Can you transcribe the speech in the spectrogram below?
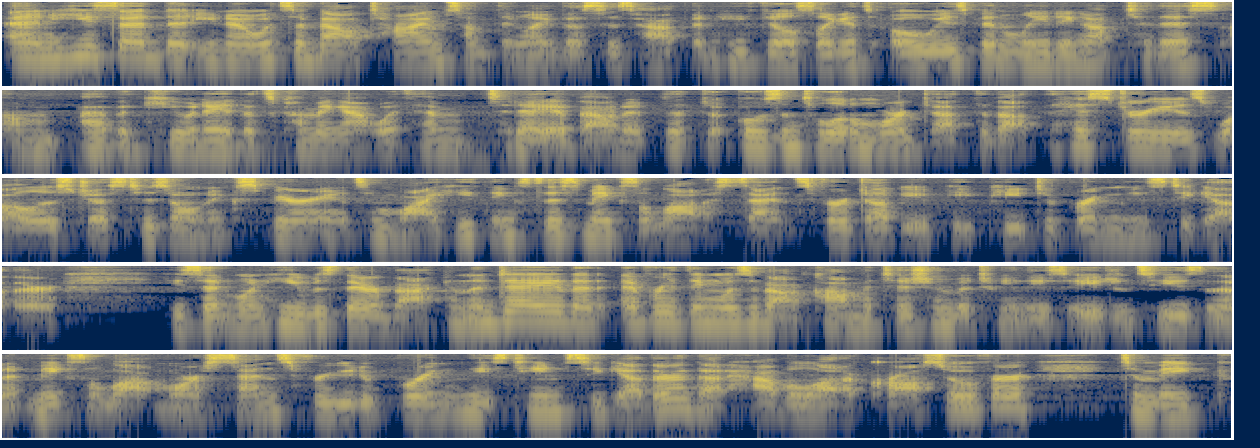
And he said that, you know, it's about time something like this has happened. He feels like it's always been leading up to this. Um, I have a Q&A that's coming out with him today about it that goes into a little more depth about the history as well as just his own experience and why he thinks this makes a lot of sense for WPP to bring these together. He said when he was there back in the day that everything was about competition between these agencies and that it makes a lot more sense for you to bring these teams together that have a lot of crossover to make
